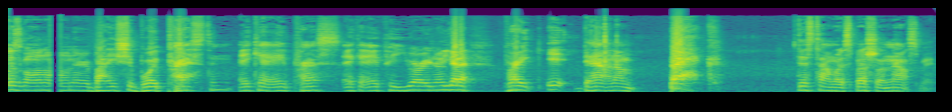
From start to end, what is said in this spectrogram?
What's going on, everybody? It's your boy Preston, aka Press, aka P. You already know you gotta break it down. I'm back this time with a special announcement.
